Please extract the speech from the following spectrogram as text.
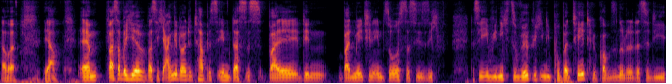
Aber ja. Ähm, was aber hier, was ich angedeutet habe, ist eben, dass es bei den bei den Mädchen eben so ist, dass sie sich, dass sie irgendwie nicht so wirklich in die Pubertät gekommen sind oder dass sie die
